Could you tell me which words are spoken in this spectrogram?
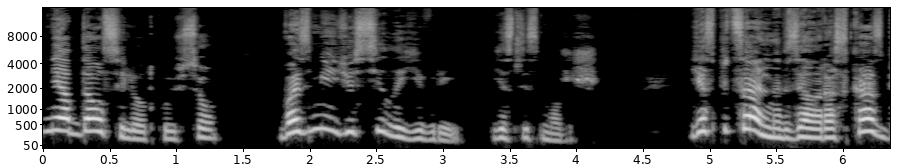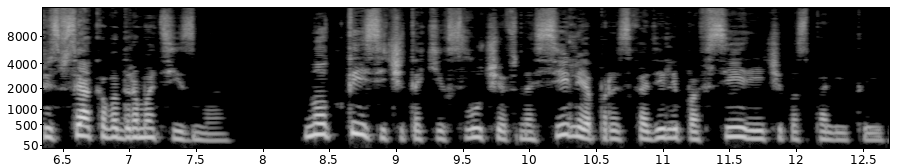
Не отдал селедку и все. Возьми ее силой, еврей, если сможешь. Я специально взял рассказ без всякого драматизма. Но тысячи таких случаев насилия происходили по всей Речи Посполитой.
